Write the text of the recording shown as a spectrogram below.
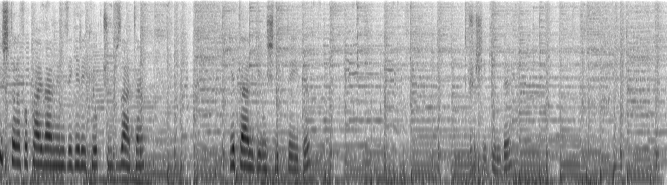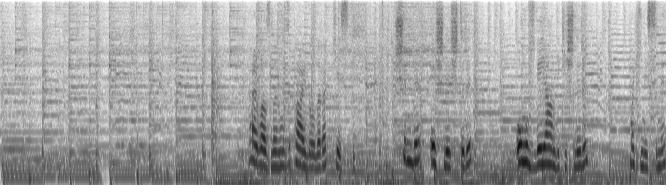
Dış tarafa pay vermemize gerek yok çünkü zaten yeterli genişlikteydi. Şu şekilde. Pervazlarımızı paylı olarak kestik. Şimdi eşleştirip omuz ve yan dikişlerin makinesini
